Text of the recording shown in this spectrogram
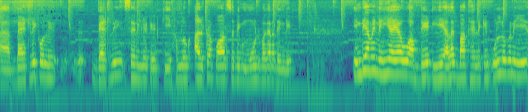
बैटरी को ले बैटरी से रिलेटेड कि हम लोग अल्ट्रा पावर सेविंग मोड वगैरह देंगे। इंडिया में नहीं आया वो अपडेट ये अलग बात है, लेकिन उन लोगों ने ये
